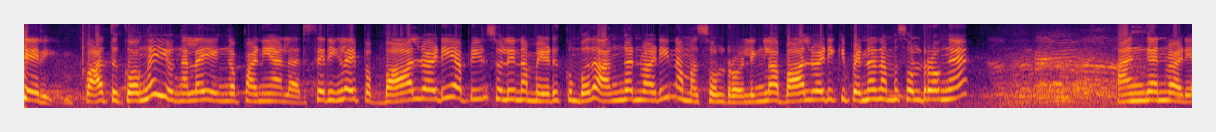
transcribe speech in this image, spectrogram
சரி பார்த்துக்கோங்க இவங்கெல்லாம் எங்கள் பணியாளர். சரிங்களா? இப்போ பால்வாடி அப்படின்னு சொல்லி நம்ம எடுக்கும்போது அங்கன்வாடி நம்ம சொல்கிறோம் இல்லைங்களா? பால்வாடிக்கு இப்போ என்ன நம்ம சொல்கிறோங்க அங்கன்வாடி.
